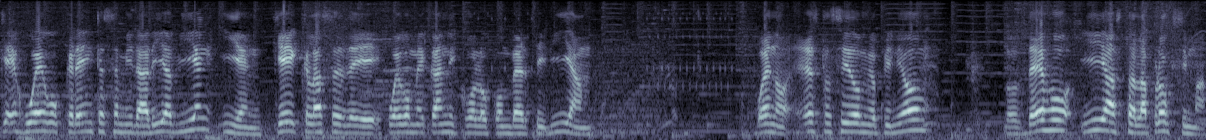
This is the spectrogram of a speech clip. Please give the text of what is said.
¿qué juego creen que se miraría bien y en qué clase de juego mecánico lo convertirían? Bueno, esta ha sido mi opinión. Los dejo y hasta la próxima.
